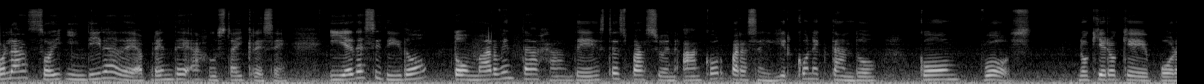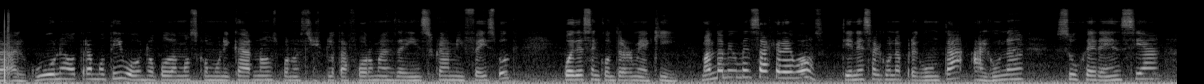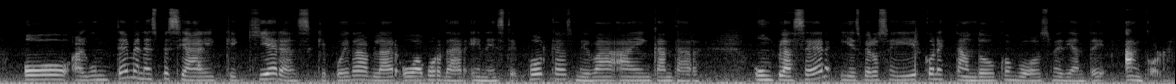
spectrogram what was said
Hola, soy Indira de Aprende, Ajusta y Crece y he decidido tomar ventaja de este espacio en Anchor para seguir conectando con vos. No quiero que por algún otro motivo no podamos comunicarnos por nuestras plataformas de Instagram y Facebook. Puedes encontrarme aquí. Mándame un mensaje de voz. ¿Tienes alguna pregunta, alguna sugerencia o algún tema en especial que quieras que pueda hablar o abordar en este podcast, me va a encantar. Un placer y espero seguir conectando con vos mediante Anchor.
